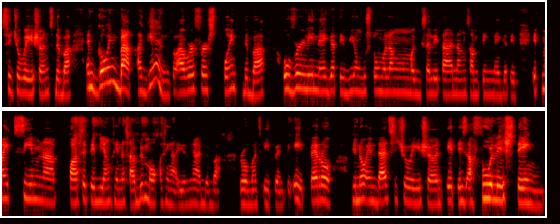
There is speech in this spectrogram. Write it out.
situations, 'di ba? And going back again to our first point, 'di ba? Overly negative yung gusto mo lang magsalita ng something negative. It might seem na positive yung sinasabi mo kasi nga yun nga, 'di ba? Romans 8:28. Pero you know, in that situation, it is a foolish thing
